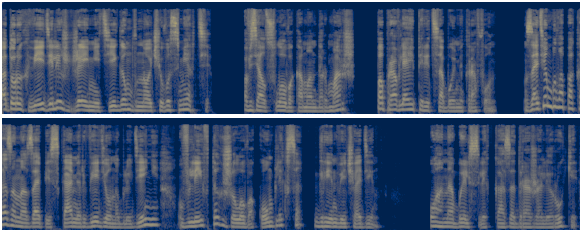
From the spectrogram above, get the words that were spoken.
которых видели с Джейми Тигом в ночь его смерти. Взял слово командор Марш, поправляя перед собой микрофон. Затем была показана запись камер видеонаблюдения в лифтах жилого комплекса Гринвич-1. У Аннабель слегка задрожали руки,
